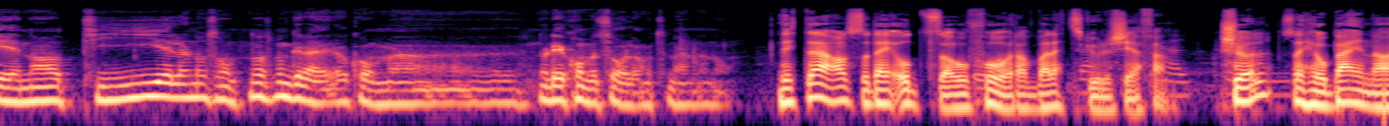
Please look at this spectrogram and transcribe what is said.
én av ti eller noe sånt noe som greier å komme Når de er kommet så langt som henne nå. Dette er altså de oddsa hun får av ballettskolesjefen. Sjøl så har hun beina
